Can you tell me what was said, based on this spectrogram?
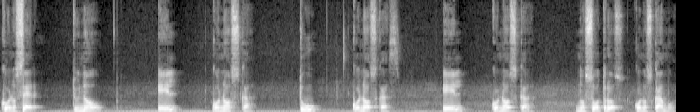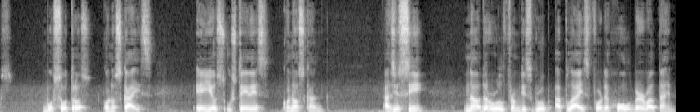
Conocer, to know. Él conozca. Tú conozcas. Él conozca. Nosotros conozcamos. Vosotros conozcáis. Ellos, ustedes, conozcan. As you see, now the rule from this group applies for the whole verbal time.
